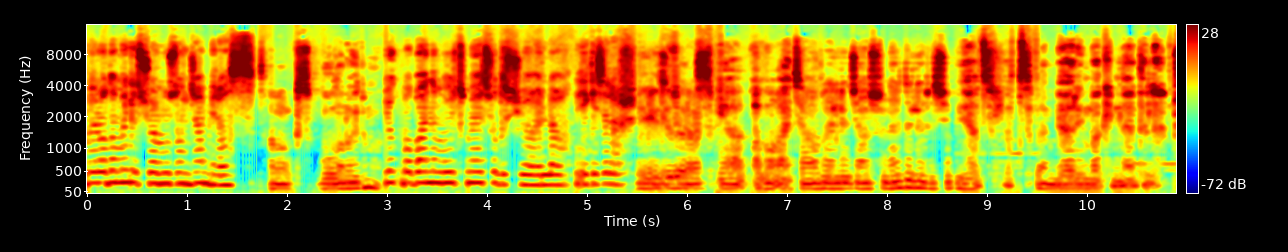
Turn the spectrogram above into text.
Ben odama geçiyorum uzanacağım biraz. Tamam kızım. Bu olan uyudu mu? Yok babaannem uyutmaya çalışıyor hala. İyi geceler. İyi geceler. Ya ama Ayten ablayla Cansu neredeler acaba? İyi hatırlat. Ben bir arayayım bakayım neredelermiş.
